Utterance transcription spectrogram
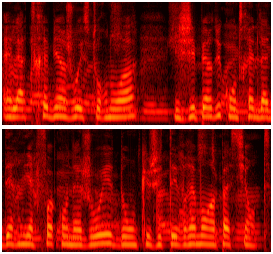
Elle a très bien joué ce tournoi. J'ai perdu contre elle la dernière fois qu'on a joué, donc j'étais vraiment impatiente.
